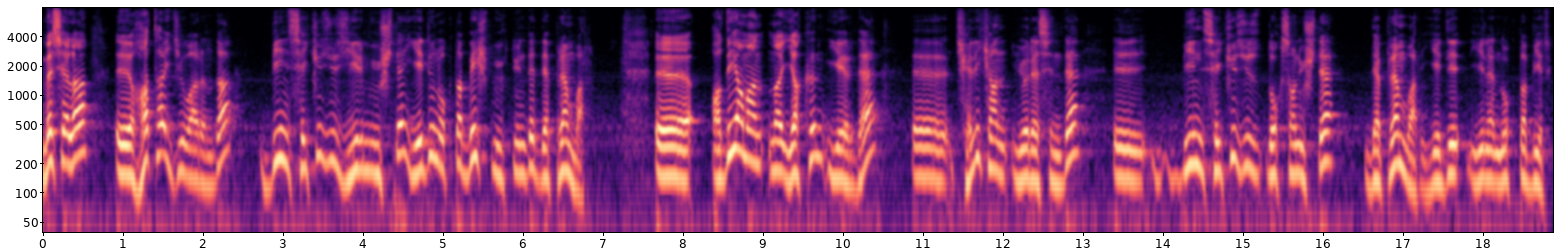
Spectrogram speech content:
Mesela e, Hatay civarında 1823'te 7.5 büyüklüğünde deprem var. Ee, Adıyaman'a yakın yerde e, Çelikan yöresinde e, 1893'te deprem var. 7 yine nokta 1.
